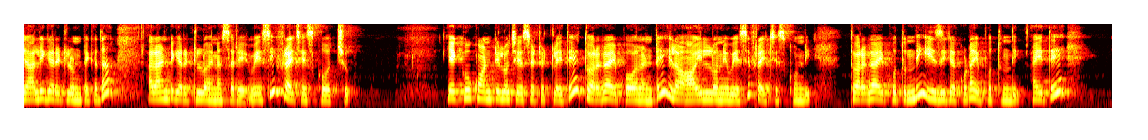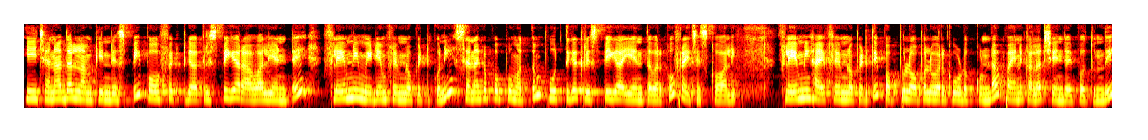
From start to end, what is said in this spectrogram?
జాలి గరిటెలు ఉంటాయి కదా అలాంటి గరిటెలో అయినా సరే వేసి ఫ్రై చేసుకోవచ్చు. ఎక్కువ క్వాంటిటీలో చేసేటట్లయితే త్వరగా అయిపోవాలంటే ఇలా ఆయిల్లోనే వేసి ఫ్రై చేసుకోండి. త్వరగా అయిపోతుంది ఈజీగా కూడా అయిపోతుంది. అయితే ఈ చనాదాల్ నమ్కిన్ రెసిపీ పర్ఫెక్ట్గా క్రిస్పీగా రావాలి అంటే ఫ్లేమ్ని మీడియం ఫ్లేమ్లో పెట్టుకొని శనగపప్పు మొత్తం పూర్తిగా క్రిస్పీగా అయ్యేంత వరకు ఫ్రై చేసుకోవాలి. ఫ్లేమ్ని హై ఫ్లేమ్లో పెడితే పప్పు లోపల వరకు ఉడకకుండా పైన కలర్ చేంజ్ అయిపోతుంది.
